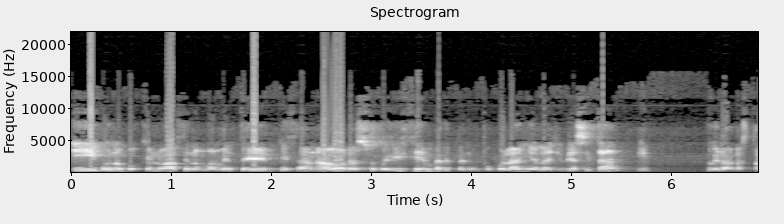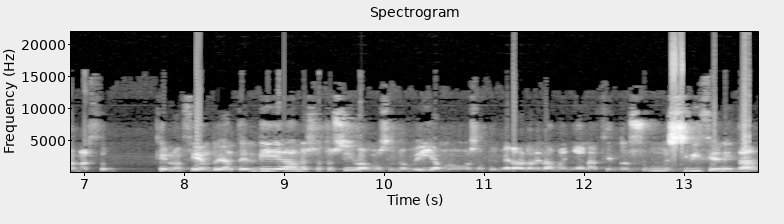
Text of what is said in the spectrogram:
y bueno, pues que lo hace normalmente, empiezan ahora sobre diciembre, depende un poco el año, las lluvias y tal, y duran hasta marzo, que lo hacían durante el día, nosotros íbamos y lo veíamos a primera hora de la mañana haciendo su exhibición y tal.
